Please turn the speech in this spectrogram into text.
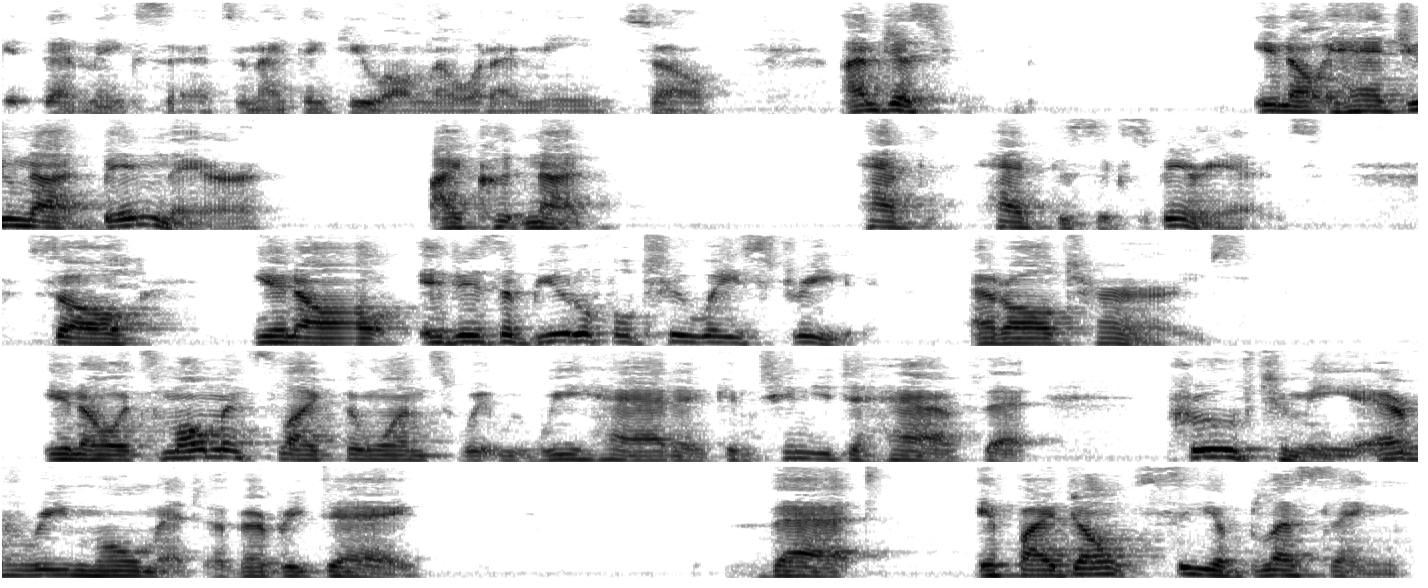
if that makes sense. And I think you all know what I mean. So I'm just, you know, had you not been there, I could not have had this experience. So, you know, it is a beautiful two way street at all turns. You know, it's moments like the ones we, we had and continue to have that prove to me every moment of every day that if I don't see a blessing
